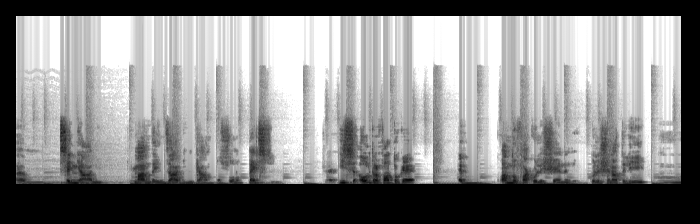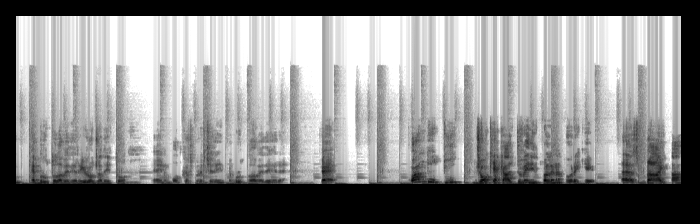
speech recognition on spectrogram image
ehm, segnali che manda Inzaghi in campo sono pessimi. Cioè, is, oltre al fatto che è, quando fa quelle scene, quelle scenate lì, mh, è brutto da vedere. Io l'ho già detto eh, in un podcast precedente, è brutto da vedere. Cioè, quando tu giochi a calcio, vedi il tuo allenatore che eh, sbraita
